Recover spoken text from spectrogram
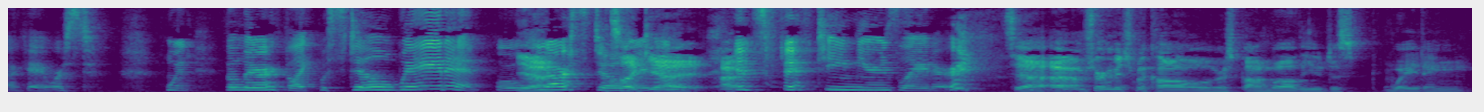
okay, we're st- when the lyric like we're still waiting. Well, We are still It's like, waiting. yeah, I- it's 15 years later. So, yeah, I- I'm sure Mitch McConnell will respond well to you just waiting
